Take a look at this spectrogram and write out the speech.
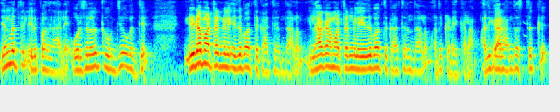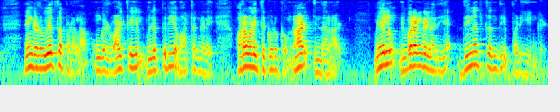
ஜென்மத்தில் இருப்பதனாலே ஒரு சிலருக்கு உத்தியோகத்தில் இடமாற்றங்களை எதிர்பார்த்து காத்திருந்தாலும் இலாகா மாற்றங்களை எதிர்பார்த்து காத்திருந்தாலும் அது கிடைக்கலாம். அதிகார அந்தஸ்துக்கு நீங்கள் உயர்த்தப்படலாம். உங்கள் வாழ்க்கையில் மிகப்பெரிய மாற்றங்களை வரவழைத்து கொடுக்கும் நாள் இந்த நாள். மேலும் விவரங்கள் அறிய தினத்தந்தி படியுங்கள்.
